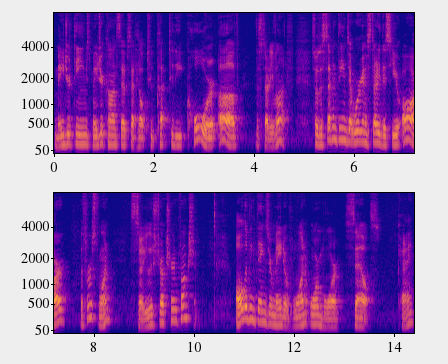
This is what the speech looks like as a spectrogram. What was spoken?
Major themes, major concepts that help to cut to the core of the study of life. So the seven themes that we're going to study this year are, the first one, cellular structure and function. All living things are made of one or more cells. Okay?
